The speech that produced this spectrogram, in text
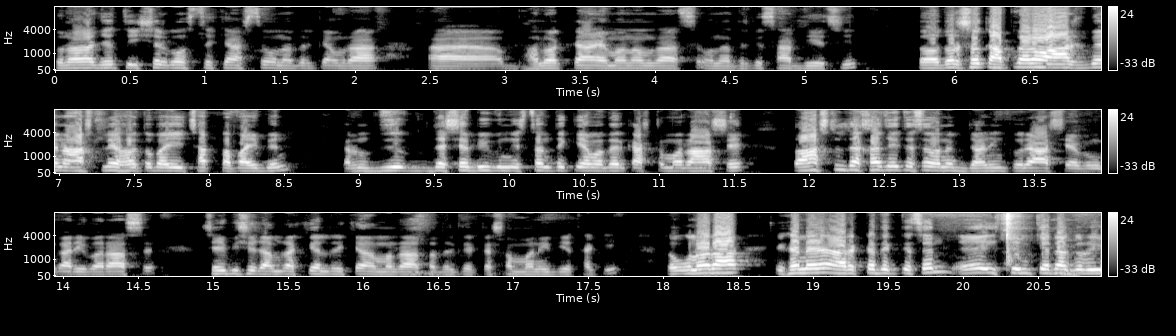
ওনারা যেহেতু ঈশ্বরগঞ্জ থেকে আসছে, ওনাদেরকে আমরা ভালো একটা অ্যামাউন্ট আমরা ওনাদেরকে ছাড় দিয়েছি। তো দর্শক, আপনারাও আসবেন, আসলে হয়তো বা এই ছাড়টা পাইবেন। কারণ দেশের বিভিন্ন স্থান থেকে আমাদের কাস্টমাররা আসে। তো আসলে দেখা যাইতেছে অনেক জার্নিং করে আসে এবং গাড়ি ভাড়া আসে সেই বিষয়টা আমরা খেয়াল রেখে আমরা তাদেরকে একটা সম্মানই দিয়ে থাকি। তো ওনারা এখানে আরেকটা দেখতেছেন, এই সেম ক্যাটাগরি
